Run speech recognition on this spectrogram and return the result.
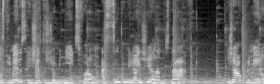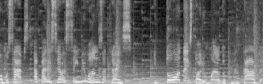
Os primeiros registros de hominídeos foram há 5 milhões de anos, na África. Já o primeiro Homo sapiens apareceu há 100 mil anos atrás. E toda a história humana documentada,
